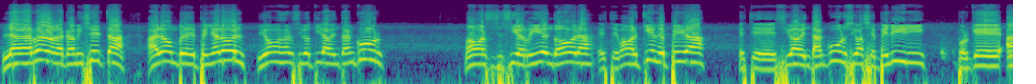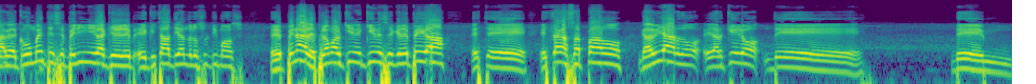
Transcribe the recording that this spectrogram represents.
Le agarraron la camiseta al hombre de Peñarol. Y vamos a ver si lo tira Bentancur. Vamos a ver si se sigue riendo ahora. Este, vamos a ver quién le pega. Este, si va Bentancur, si va Cepelini. Porque comúnmente Cepelini era el que, que estaba tirando los últimos eh, penales. Pero vamos a ver quién, es el que le pega. Este, está agazapado Gaviardo, el arquero de, de, mm,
